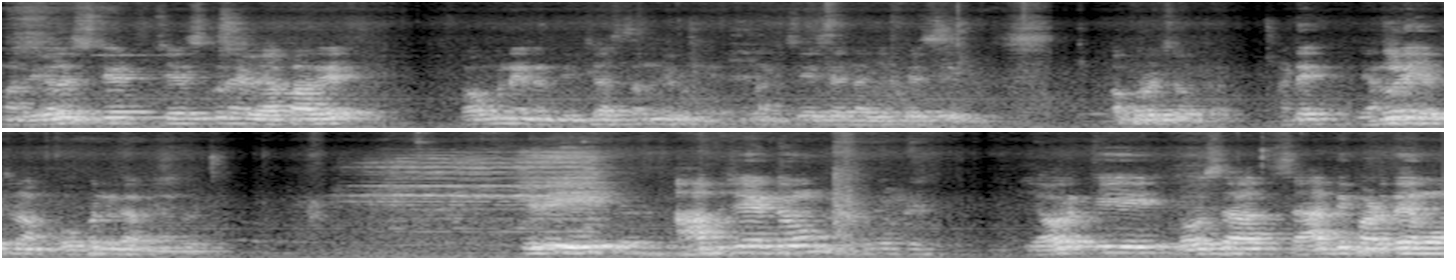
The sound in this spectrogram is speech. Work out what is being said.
మా రియల్ ఎస్టేట్ చేసుకునే వ్యాపారే బాబు నేను ఇది చేస్తాను మీరు నాకు చేసేది అని చెప్పేసి అప్రోచ్ అవుతాను అంటే జనరల్గా చెప్తున్నాం ఓపెన్గా మీ అందరూ ఇది ఆఫ్ చేయటం ఎవరికి బహుశా సాధ్యపడదేమో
